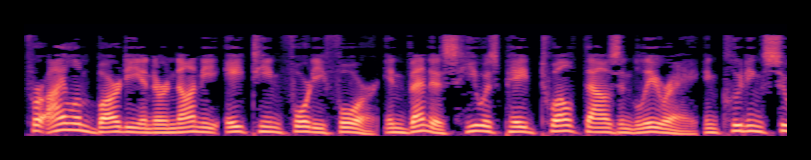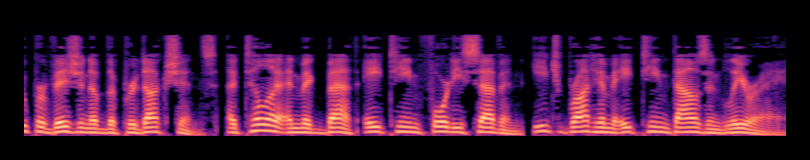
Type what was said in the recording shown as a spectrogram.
For I Lombardi and Ernani 1844 in Venice he was paid 12,000 lire including supervision of the productions, Attila and Macbeth 1847, each brought him 18,000 lire.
